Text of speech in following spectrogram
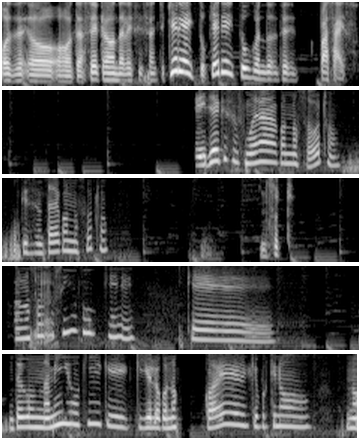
¿O te, o- o te acercas donde Alexis Sánchez? ¿Qué harías tú? ¿Qué harías tú cuando te pasa eso? Le diría que se sumara con nosotros, que se sentara con nosotros. Nosotros. Con nosotros sí, pues, que, que tengo un amigo aquí que, que yo lo conozco a él, que por qué no, no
